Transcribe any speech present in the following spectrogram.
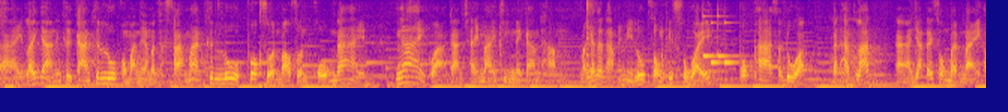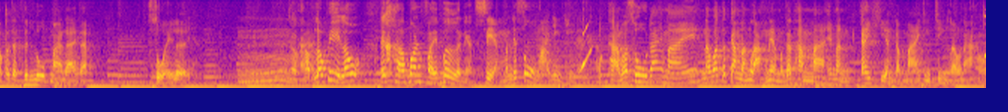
ช่แล้วอีกอย่างหนึงคือการขึ้นรูปของมันเนี่ยมันจะสามารถขึ้นรูปพวกส่วนเว้าส่วนโค้งได้ ง่ายกว่าการใช้ไม้จริงในการทำมันก็จะทำให้มีรูปทรงที่สวย พกพาสะดวกกระทัดรัดอ่าอยากได้ทรงแบบไหนเขาก็จะขึ้นรูปมาได้แบบสวยเลยอื มนะครับ แล้วพี่แล้วไอ้คาร์บอนไฟเบอร์เนี่ยเสียงมันจะสู้ไม้จริงๆได้ไหมครับ ถามว่าสู้ได้ไหมนวัตกรรมหลังๆเนี่ยมันก็ทำมาให้มันใกล้เคียงกับไม้จริง ๆ แล้วนะอ๋อ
